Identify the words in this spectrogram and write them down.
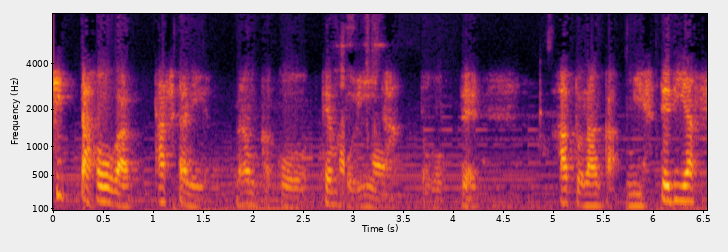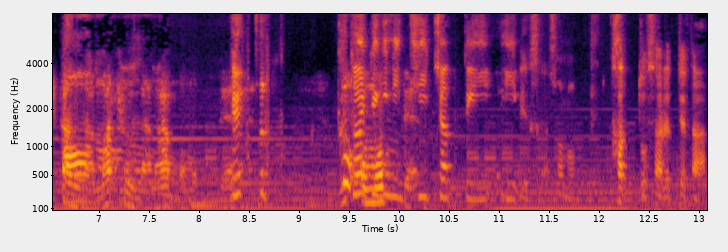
切った方が確かになんかこうテンポいいなと思ってあとなんかミステリアス感が待つんだなと思ってえ、具体的に聞いちゃっていいいいですか？そのカットされてた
